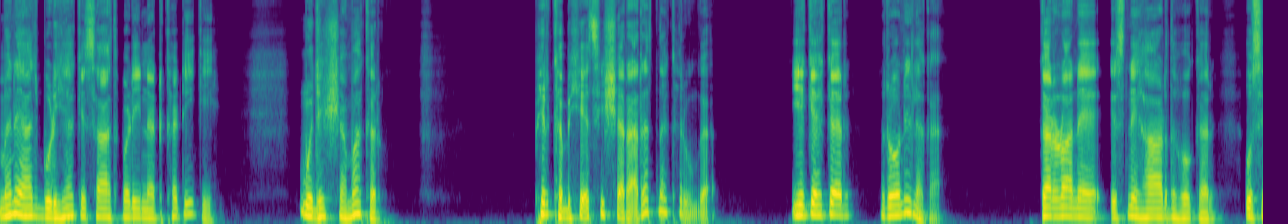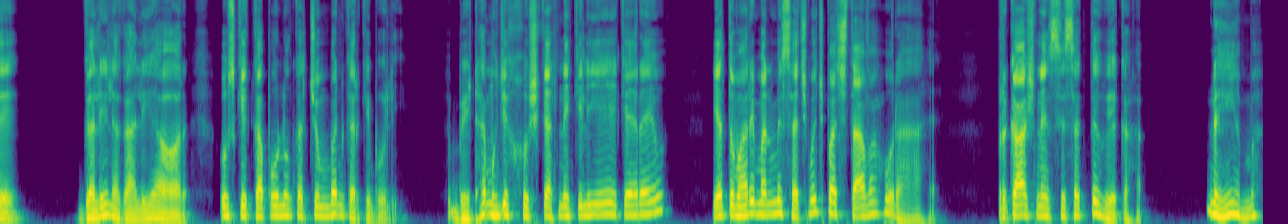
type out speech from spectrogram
मैंने आज बुढ़िया के साथ बड़ी नटखटी की। मुझे क्षमा करो। फिर कभी ऐसी शरारत न करूँगा। ये कहकर रोने लगा। करुणा ने स्नेहार्द होकर उसे गले लगा लिया और उसके कपोलों का चुंबन करके बोली, बेटा, मुझे खुश करने के लिए ये कह रहे हो? या तुम्हारे मन में सचमुच पछतावा हो रहा है? प्रकाश ने सिसकते हुए कहा, नहीं अम्मा,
